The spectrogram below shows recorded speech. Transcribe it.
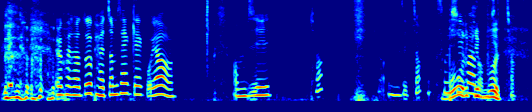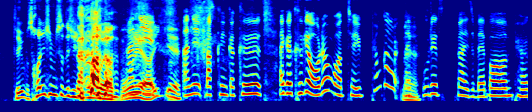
그래서 저도 별점 3개고요. 엄지척? 엄지척? 소심한 뭐 이렇게 뭘- 엄지척. 되게 뭐 선심 쓰듯이 주는 거야. 뭐야 아니, 이게. 아니 막 그러니까 그 그러니까 그게 어려운 것 같아요. 이 평가 네. 아니, 우리가 이제 매번 별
